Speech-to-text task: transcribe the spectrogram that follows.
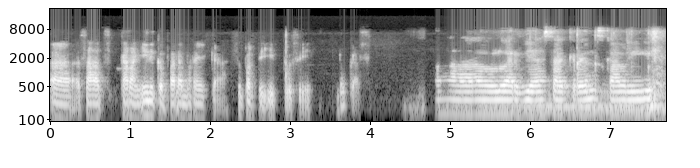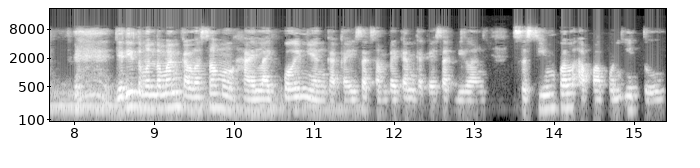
uh, saat sekarang ini kepada mereka. Seperti itu sih, Lukas. Wow, luar biasa, keren sekali. Jadi teman-teman kalau saya mau highlight poin yang Kakak Isak sampaikan, Kakak Isak bilang sesimpel apa pun itu,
